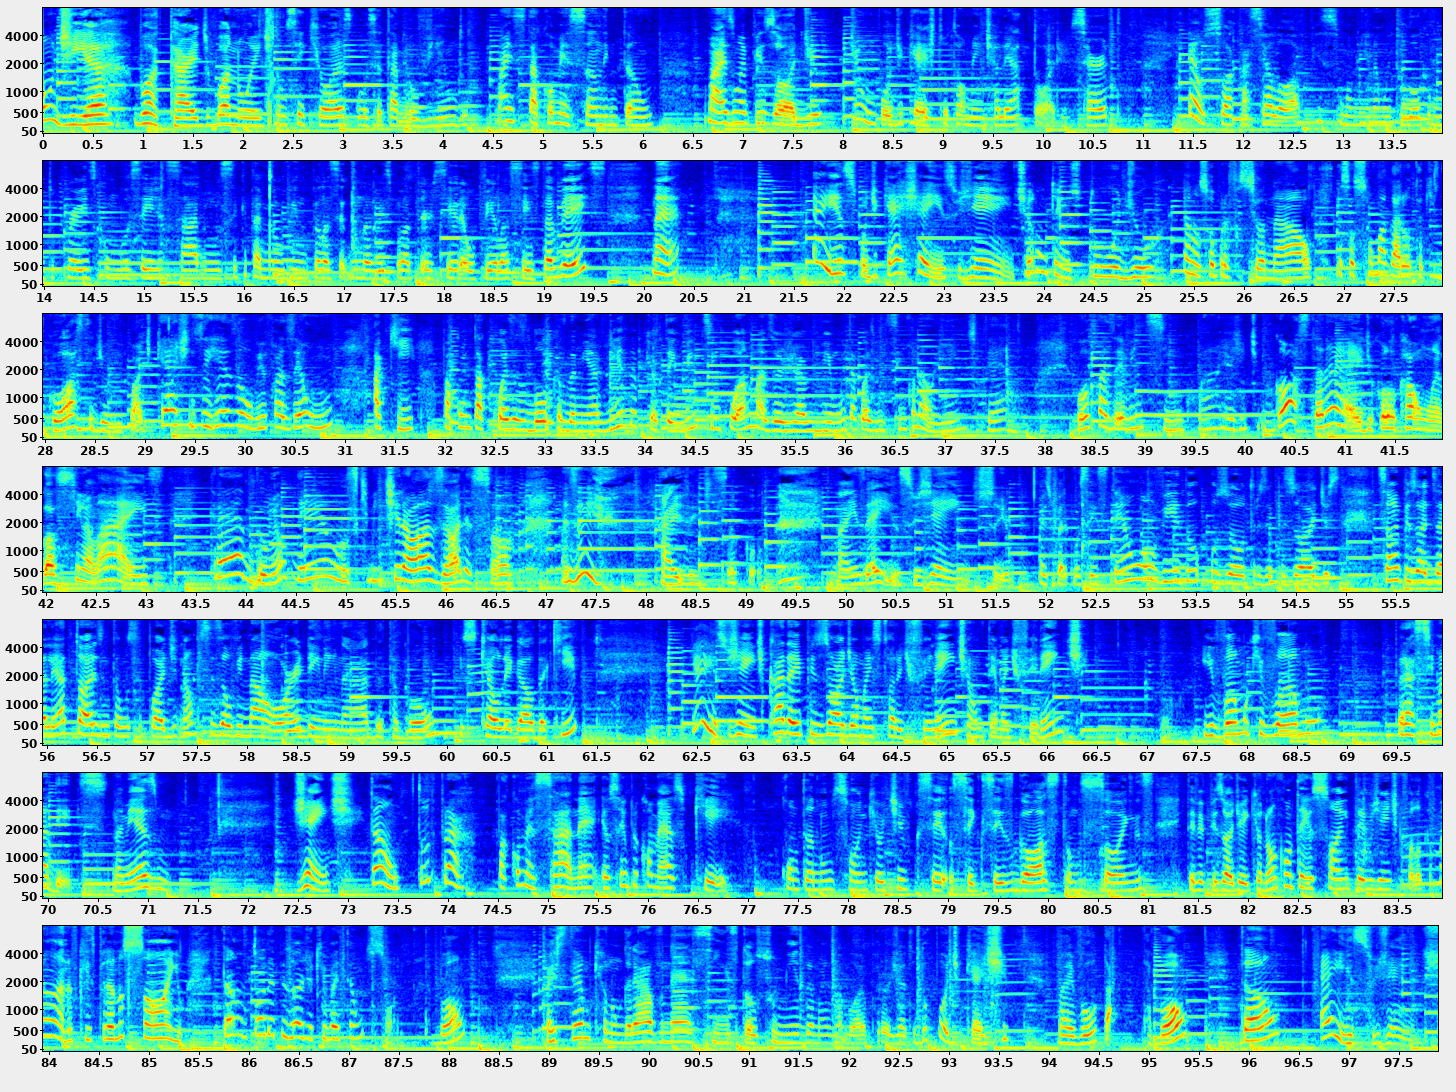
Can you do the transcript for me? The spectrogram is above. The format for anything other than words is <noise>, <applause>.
Bom dia, boa tarde, boa noite, não sei que horas que você está me ouvindo, mas está começando então mais um episódio de um podcast totalmente aleatório, certo? Eu sou a Cássia Lopes, uma menina muito louca, muito crazy, como vocês já sabem, você que está me ouvindo pela segunda vez, pela terceira ou pela sexta vez, né? É isso, podcast é isso, gente. Eu não tenho estúdio, eu não sou profissional, eu só sou uma garota que gosta de ouvir podcasts e resolvi fazer um aqui para contar coisas loucas da minha vida, porque eu tenho 25 anos, mas eu já vivi muita coisa. 25 não, gente, credo. Vou fazer 25. Ai, a gente gosta, né, de colocar um negocinho a mais. Credo, meu Deus, que mentirosa, olha só. Mas é isso. Ai, gente, socorro. Mas é isso, gente. Eu espero que vocês tenham ouvido os outros episódios. São episódios aleatórios, então você pode, não precisa ouvir na ordem nem nada, tá bom? Isso que é o legal daqui. E é isso, gente. Cada episódio é uma história diferente, é um tema diferente. E vamos que vamos pra cima deles, não é mesmo? Gente, então, tudo pra começar, né? Eu sempre começo o quê? Contando um sonho que eu tive, que eu sei que vocês gostam dos sonhos. Teve episódio aí que eu não contei o sonho, teve gente que falou que, mano, eu fiquei esperando o sonho. Então, todo episódio aqui vai ter um sonho, tá bom? Faz tempo que eu não gravo, né? Sim, estou sumida, mas agora o projeto do podcast vai voltar, tá bom? Então, é isso, gente.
